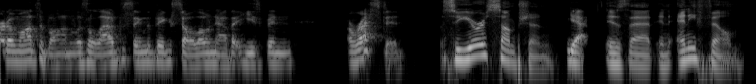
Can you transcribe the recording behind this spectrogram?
Ricardo Montalban was allowed to sing the big solo now that he's been arrested. So your assumption Yes. is that in any film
